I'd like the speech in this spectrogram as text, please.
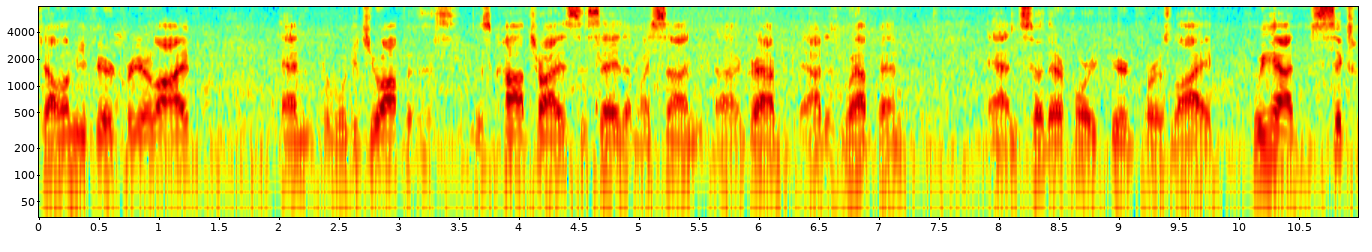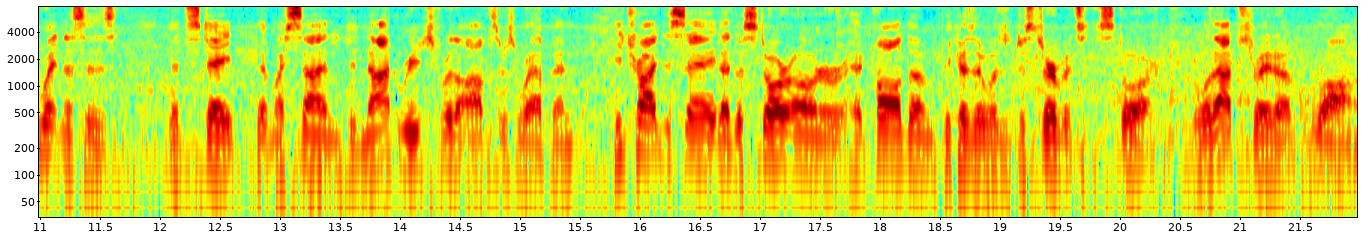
"Tell him you feared for your life, and we'll get you off of this." This cop tries to say that my son uh, grabbed at his weapon, and so therefore he feared for his life. We had six witnesses that state that my son did not reach for the officer's weapon. He tried to say that the store owner had called them because there was a disturbance at the store. Well, that's straight up wrong.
